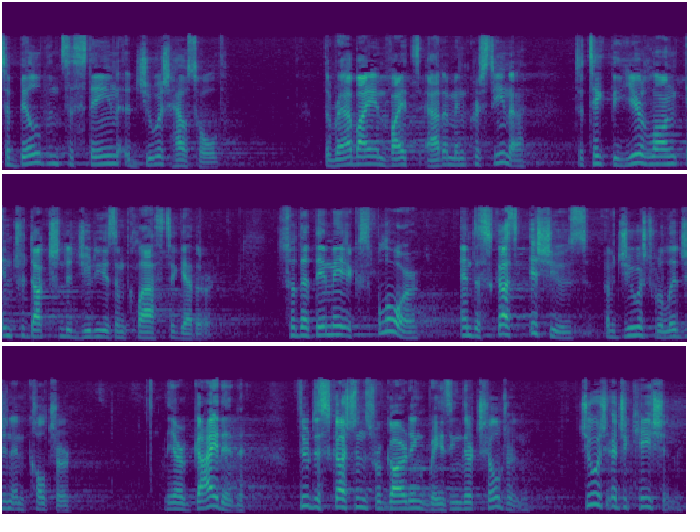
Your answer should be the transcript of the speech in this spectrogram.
to build and sustain a Jewish household. The rabbi invites Adam and Christina to take the year long Introduction to Judaism class together so that they may explore and discuss issues of Jewish religion and culture. They are guided through discussions regarding raising their children, Jewish education,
